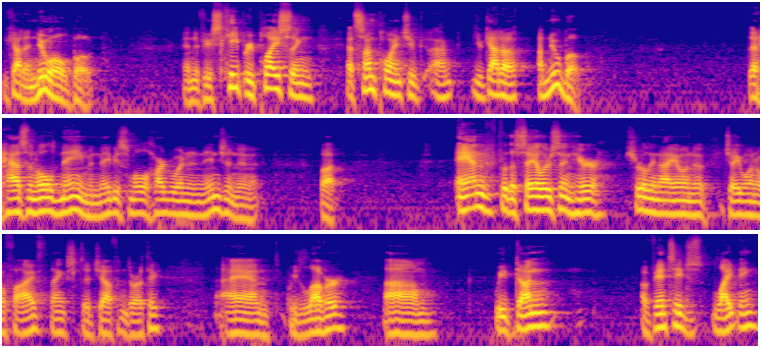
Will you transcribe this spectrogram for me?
You got a new old boat. And if you keep replacing, at some point you've, um, you've got a, a new boat that has an old name and maybe some old hardware and an engine in it. But, and for the sailors in here, Shirley and I own a J105, thanks to Jeff and Dorothy, and we love her. Um, we've done a vintage Lightning,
